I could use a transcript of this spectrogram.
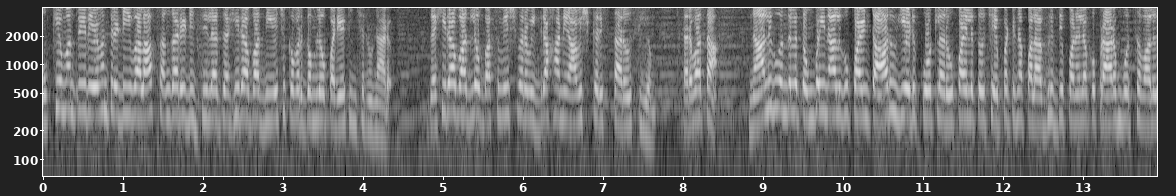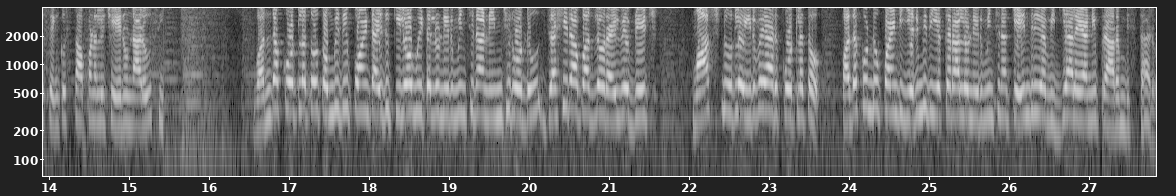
ముఖ్యమంత్రి రేవంత్ రెడ్డి ఇవాళ సంగారెడ్డి జిల్లా జహీరాబాద్ నియోజకవర్గంలో పర్యటించనున్నారు. జహీరాబాద్లో బసవేశ్వర విగ్రహాన్ని ఆవిష్కరిస్తారు సీఎం. తర్వాత నాలుగు వందల తొంభై నాలుగు పాయింట్ ఆరు ఏడు కోట్ల రూపాయలతో చేపట్టిన పలు అభివృద్ధి పనులకు ప్రారంభోత్సవాలు శంకుస్థాపనలు చేయనున్నారు వంద కోట్లతో తొమ్మిది పాయింట్ ఐదు కిలోమీటర్లు నిర్మించిన నిమ్జ్ రోడ్డు జహీరాబాద్లో రైల్వే బ్రిడ్జ్ మాస్నూర్లో ఇరవై ఆరు కోట్లతో పదకొండు పాయింట్ ఎనిమిది ఎకరాల్లో నిర్మించిన కేంద్రీయ విద్యాలయాన్ని ప్రారంభిస్తారు.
